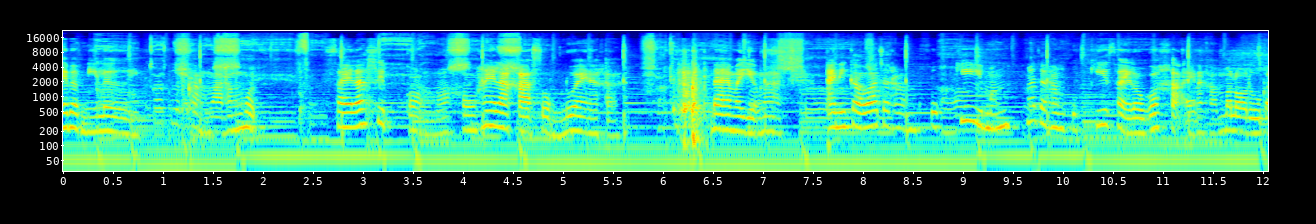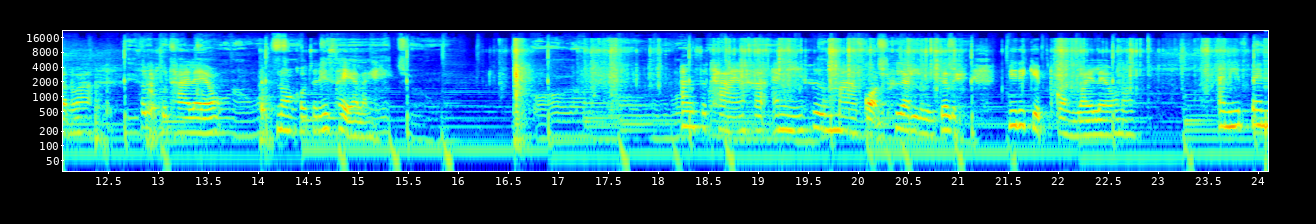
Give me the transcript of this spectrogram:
ส์แบบนี้เลยสั่งมาทั้งหมด ไซส์ละสิบกล่องเนาะเขาให้ราคาส่งด้วยนะคะ ได้มาเยอะมาก อันนี้กะว่าจะทำคุกกี้มั้ง น่าจะทำคุกกี้ใส่เราก็ขายนะคะ มารอดูกันว่าสรุปสุดท้ายแล้ว น้องเขาจะได้ใส่อะไร อันสุดท้ายนะคะ อันนี้คือมาก่อนเพื่อนเลยก็เลย ไม่ได้เก็บกล่องไว้แล้วเนาะ อันนี้เป็น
